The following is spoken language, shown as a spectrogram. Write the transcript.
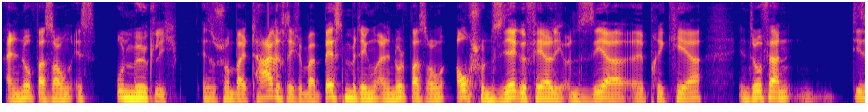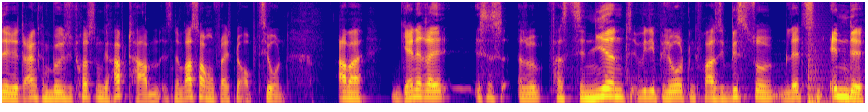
eine Notwasserung ist unmöglich. Es ist schon bei Tageslicht und bei besten Bedingungen eine Notwasserung auch schon sehr gefährlich und sehr äh, prekär. Insofern, diese Gedanken mögen Sie trotzdem gehabt haben, ist eine Wasserung vielleicht eine Option. Aber generell ist es also faszinierend, wie die Piloten quasi bis zum letzten Ende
